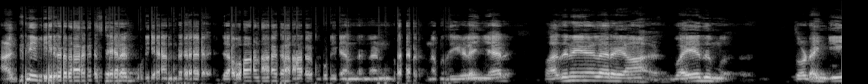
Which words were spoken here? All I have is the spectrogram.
அக்னி வீரராக சேரக்கூடிய அந்த ஜவானாக ஆகக்கூடிய அந்த நண்பர் நமது இளைஞர் பதினேழரை ஆ- வயது தொடங்கி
